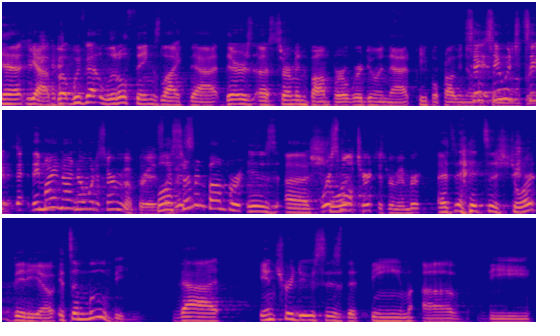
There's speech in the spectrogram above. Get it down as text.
Uh, yeah, but we've got little things like that. There's a sermon bumper. We're doing that. People probably know. Say, what say what say, they might not know what a sermon bumper is. Well, like a sermon bumper is a short. We're small churches, remember? It's, it's a short video. It's a movie that introduces the theme of the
